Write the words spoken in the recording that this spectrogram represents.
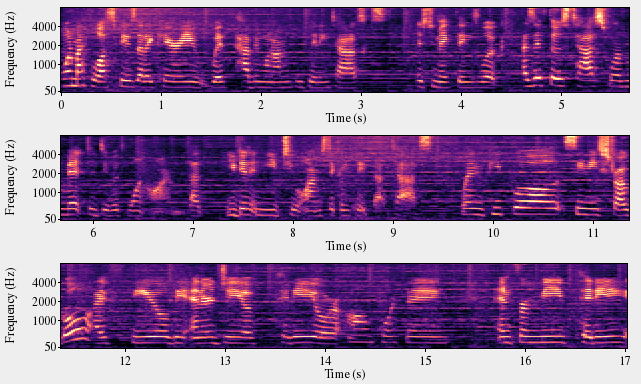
One of my philosophies that I carry with having one arm completing tasks is to make things look as if those tasks were meant to do with one arm, that you didn't need two arms to complete that task. When people see me struggle, I feel the energy of pity or, oh, poor thing. And for me, pity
